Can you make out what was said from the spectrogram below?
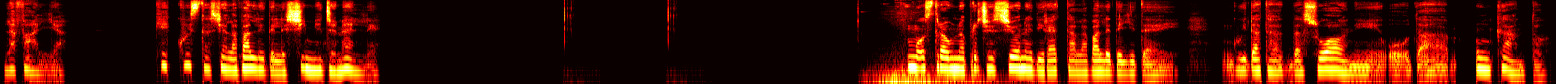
La faglia. Che questa sia la valle delle scimmie gemelle. Mostra una processione diretta alla Valle degli Dei, guidata da suoni o da un canto.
